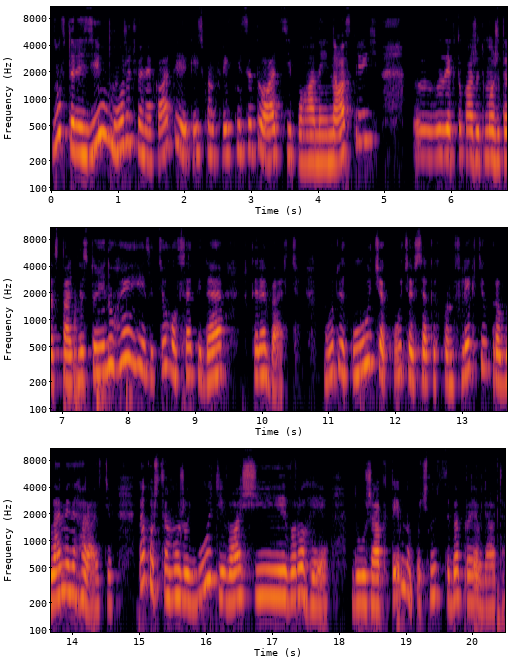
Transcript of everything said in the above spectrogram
Ну, в Терезі можуть виникати якісь конфліктні ситуації, поганий настрій. Е, Як то кажуть, можете встати не з тої ноги, і за цього все піде шкереберть. Буде куча, куча всяких конфліктів, проблем і негараздів. Також це можуть бути і ваші вороги дуже активно почнуть себе проявляти.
